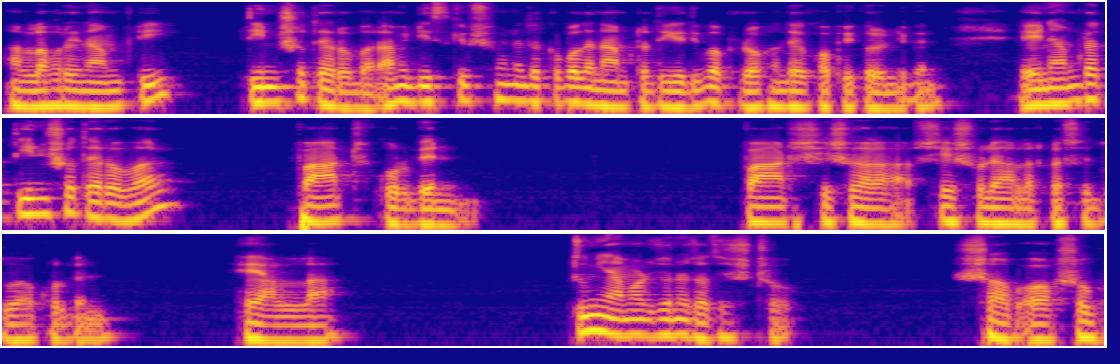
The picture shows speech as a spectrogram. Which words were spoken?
আল্লাহর এই নামটি তিনশো তেরো বার। আমি ডিসক্রিপশনে দরকার বলে নামটা দিয়ে দিব, আপনারা ওখান থেকে কপি করে নেবেন। এই নামটা তিনশো তেরো বার পাঠ করবেন। পাঠ শেষ শেষ হলে আল্লাহর কাছে দোয়া করবেন। হে আল্লাহ, তুমি আমার জন্য যথেষ্ট। সব অশুভ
